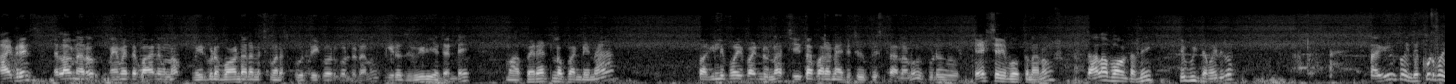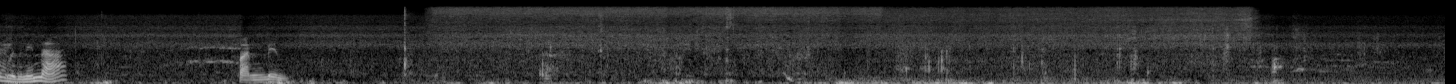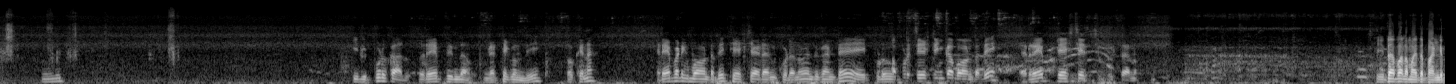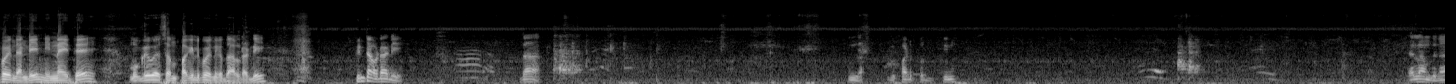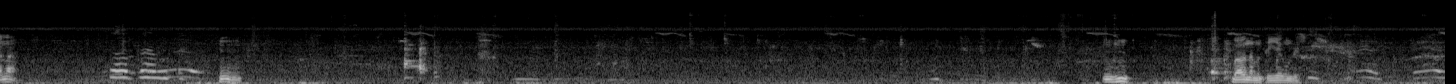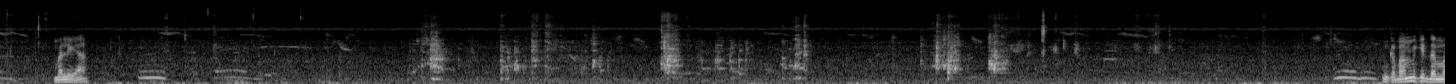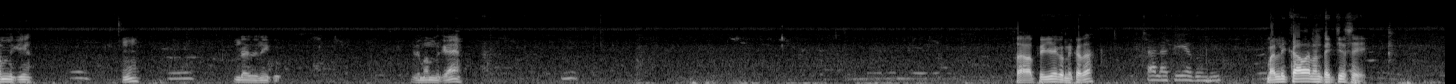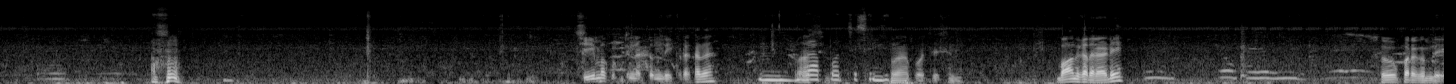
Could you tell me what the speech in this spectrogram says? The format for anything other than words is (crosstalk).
Hi friends ఎలా ఉన్నారు? మేమైతే బాగానే ఉన్నాం. మీరు కూడా బాగుండాలని మనస్ఫూర్తి కోరుకుంటున్నాను. ఈరోజు వీడియో ఏంటంటే మా పెరట్లో పండిన పగిలిపోయి పండిన సీతాఫలాన్ని అయితే చూపిస్తాను. ఇప్పుడు టేస్ట్ చేయబోతున్నాను. చాలా బాగుంటుంది. చూపించాము ఇదిగో. పగిలిపోయింది. ఎప్పుడు పగిలింది? నిన్న పండింది. ఉంది. ఇది ఇప్పుడు కాదు. రేపు తిందాం. గట్టిగా ఉంది. ఓకేనా? రేపటికి బాగుంటుంది టేస్ట్ చేయడానికి కూడాను. ఎందుకంటే ఇప్పుడు అప్పుడు టేస్ట్ ఇంకా బాగుంటుంది. రేపు టేస్ట్ చేసి చూపిస్తాను. సీతాఫలం అయితే పండిపోయిందండి. నిన్నైతే ముగ్గు వేసాం. పగిలిపోయింది కదా ఆల్రెడీ తింటావు డాడీ? దా. ఇందా ఇది పడిపోద్ది. తిను. ఎలా ఉంది నాన్న? (laughs) బాగుందమ్మ తీయగా ఉంది మళ్ళీగా ఇంకా మమ్మీకి ఇద్దాం మమ్మీకి మ్మ్? ఉండదు నీకు ఇది మమ్మీకే చాలా తీయగా ఉంది కదా చాలా తీయగుంది. మళ్ళీ కావాలంటే ఇచ్చేసేయి. చీమ కుట్టినట్టుంది ఇక్కడ కదా? వాపు వచ్చేసింది. వాపు వచ్చేసింది. బాగుంది కదా డాడీ? సూపర్గా ఉంది.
